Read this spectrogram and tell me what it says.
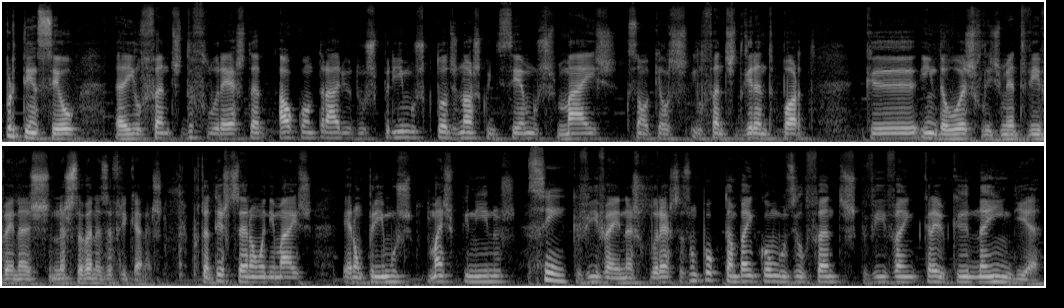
pertenceu a elefantes de floresta, ao contrário dos primos que todos nós conhecemos mais, que são aqueles elefantes de grande porte que ainda hoje, felizmente, vivem nas, nas savanas africanas. Portanto, estes eram animais, eram primos mais pequeninos, Sim. que vivem nas florestas, um pouco também como os elefantes que vivem, creio que na Índia.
